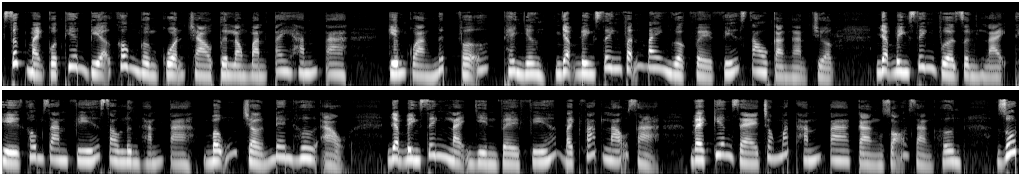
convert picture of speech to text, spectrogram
Sức mạnh của thiên địa không ngừng cuộn trào từ lòng bàn tay hắn ta. Kiếm quang nứt vỡ, thế nhưng Nhậm Bình Sinh vẫn bay ngược về phía sau cả ngàn trượng. Nhậm Bình Sinh vừa dừng lại thì không gian phía sau lưng hắn ta bỗng trở nên hư ảo. Nhậm Bình Sinh lại nhìn về phía Bạch Phát lão giả, vẻ kiêng dè trong mắt hắn ta càng rõ ràng hơn, rốt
